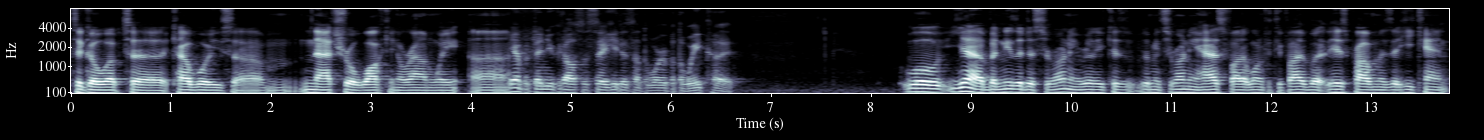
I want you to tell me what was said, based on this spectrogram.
to go up to Cowboy's um, natural walking around weight. Uh, Yeah, but then you could also say he doesn't have to worry about the weight cut. Well, yeah, but neither does Cerrone really, because I mean Cerrone has fought at 155, but his problem is that he can't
